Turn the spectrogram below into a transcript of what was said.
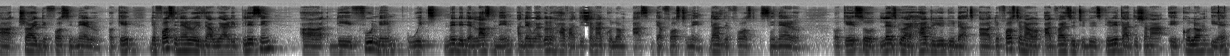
uh, try the first scenario, okay? The first scenario is that we are replacing uh, the full name with maybe the last name, and then we're going to have additional column as the first name. That's the first scenario. Okay, so let's go ahead. How do you do that? Uh, the first thing I will advise you to do is create additional a column here,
